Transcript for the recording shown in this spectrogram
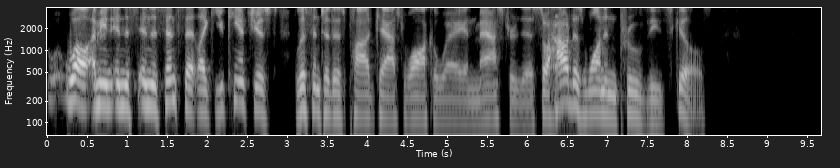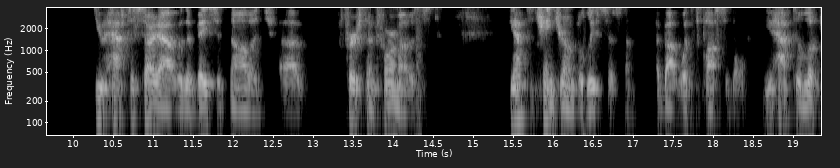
well i mean in this in the sense that like you can't just listen to this podcast walk away and master this. So how does one improve these skills? You have to start out with a basic knowledge of first and foremost you have to change your own belief system about what's possible you have to look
